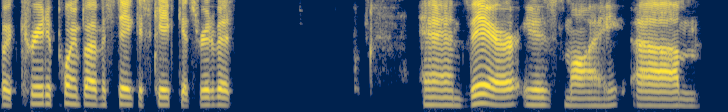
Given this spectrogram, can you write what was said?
I create a point by mistake, escape gets rid of it. And there is my um,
